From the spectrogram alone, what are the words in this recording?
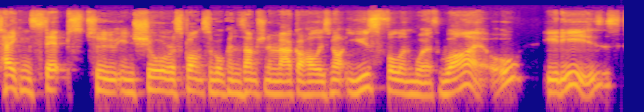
taking steps to ensure responsible consumption of alcohol is not useful and worthwhile it is,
